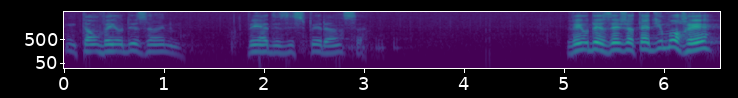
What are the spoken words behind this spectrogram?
então vem o desânimo, vem a desesperança vem o desejo até de morrer.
